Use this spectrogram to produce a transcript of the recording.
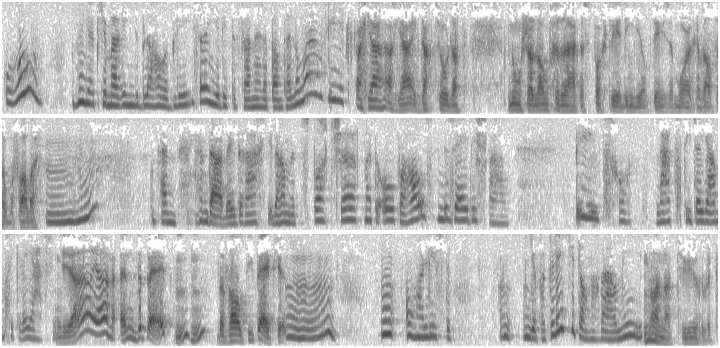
Oh, nu heb je marineblauwe blazer en je witte flanellen pantalon aan, zie ik. Ach ja, ach ja, ik dacht zo dat nonchalant gedragen sportkleding je op deze morgen wel zou bevallen. Mhm. En, en daarbij draag je dan het sportshirt met de open hals en de zijden sjaal. Beeldschoon. Laatste Italiaanse creatie. Ja, ja, en de pijp. Hm, hm. Bevalt die pijpje? Mhm. Hm, Oh, maar liefste. hm, Je verkleed je toch nog wel niet? Maar natuurlijk.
